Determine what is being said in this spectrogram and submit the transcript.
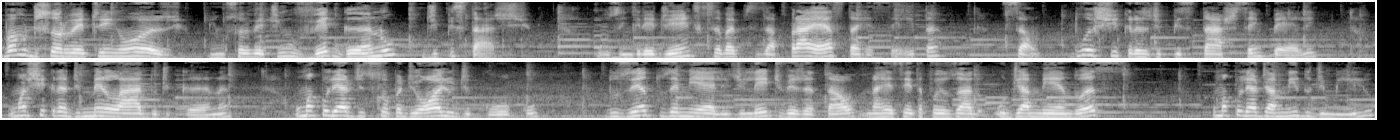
Vamos de sorvetinho hoje? Um sorvetinho vegano de pistache. Os ingredientes que você vai precisar para esta receita são duas xícaras de pistache sem pele, uma xícara de melado de cana, uma colher de sopa de óleo de coco, 200 ml de leite vegetal, na receita foi usado o de amêndoas, uma colher de amido de milho,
